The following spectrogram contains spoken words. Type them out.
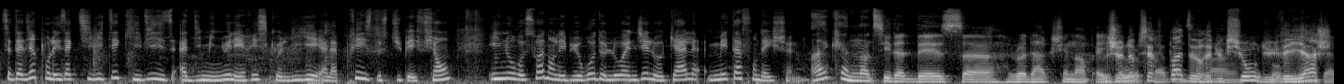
c'est-à-dire pour les activités qui visent à diminuer les risques liés à la prise de stupéfiants. Il nous reçoit dans les bureaux de l'ONG locale Meta Foundation. Je n'observe pas de réduction du VIH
